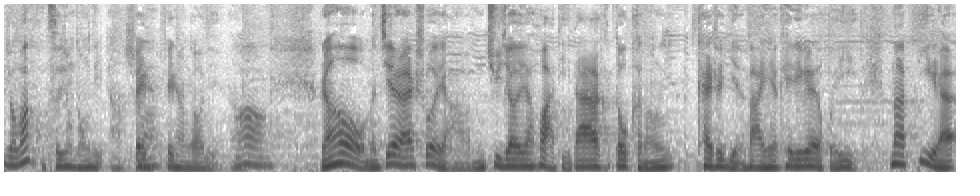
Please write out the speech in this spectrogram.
有吗？雌雄同体啊，非非常高级啊。哦，然后我们接着来说一下啊，我们聚焦一下话题，大家都可能开始引发一些 KTV 的回忆。那必然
